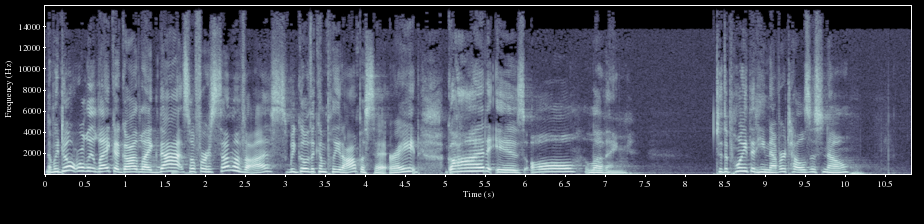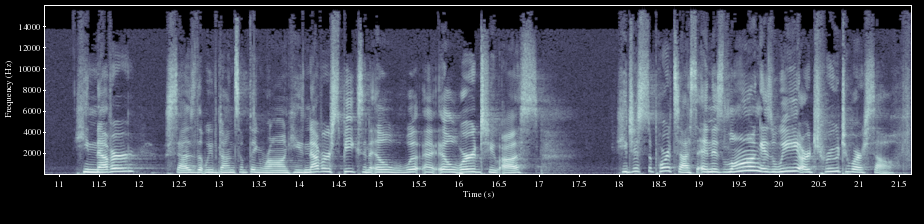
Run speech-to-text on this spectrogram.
Now, we don't really like a God like that. So, for some of us, we go the complete opposite, right? God is all loving to the point that He never tells us no. He never says that we've done something wrong. He never speaks an ill, uh, ill word to us. He just supports us. And as long as we are true to ourselves,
